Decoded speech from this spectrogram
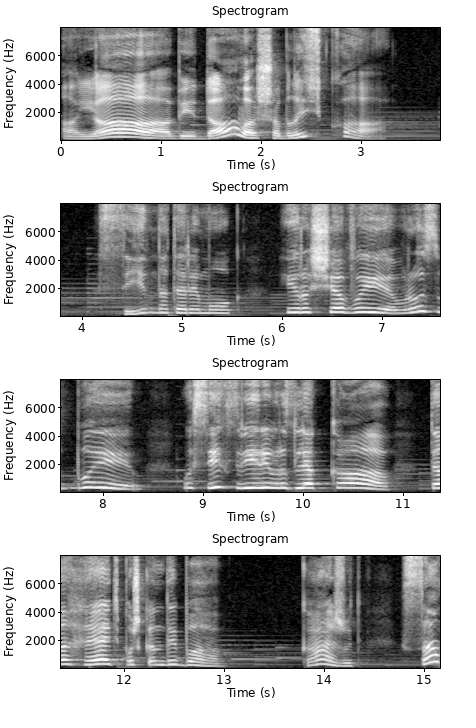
А я біда ваша близька. Сів на теремок і розчавив, розбив, усіх звірів розлякав та геть пошкандибав. Кажуть, сам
